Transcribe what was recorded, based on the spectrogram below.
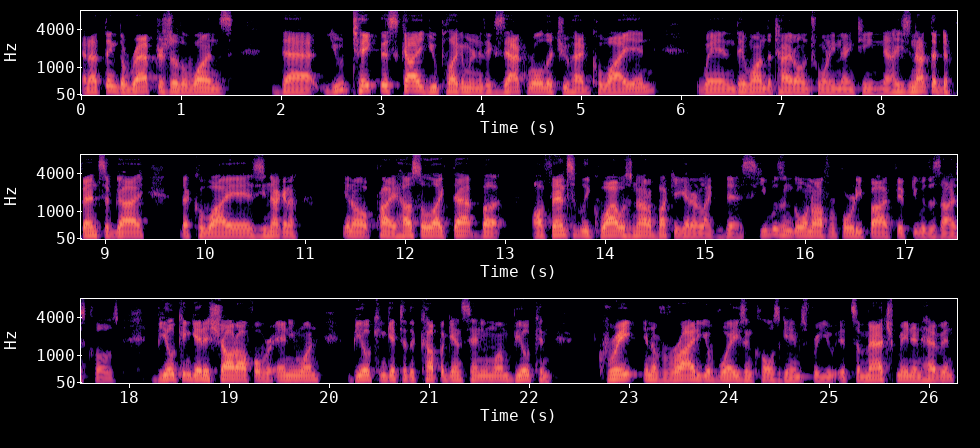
And I think the Raptors are the ones that you take this guy, you plug him into the exact role that you had Kawhi in when they won the title in 2019. Now, he's not the defensive guy that Kawhi is. He's not to, you know, probably hustle like that, but Offensively, Kawhi was not a bucket getter like this. He wasn't going off for 45, 50 with his eyes closed. Beal can get his shot off over anyone. Beal can get to the cup against anyone. Beal can create in a variety of ways and close games for you. It's a match made in heaven.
